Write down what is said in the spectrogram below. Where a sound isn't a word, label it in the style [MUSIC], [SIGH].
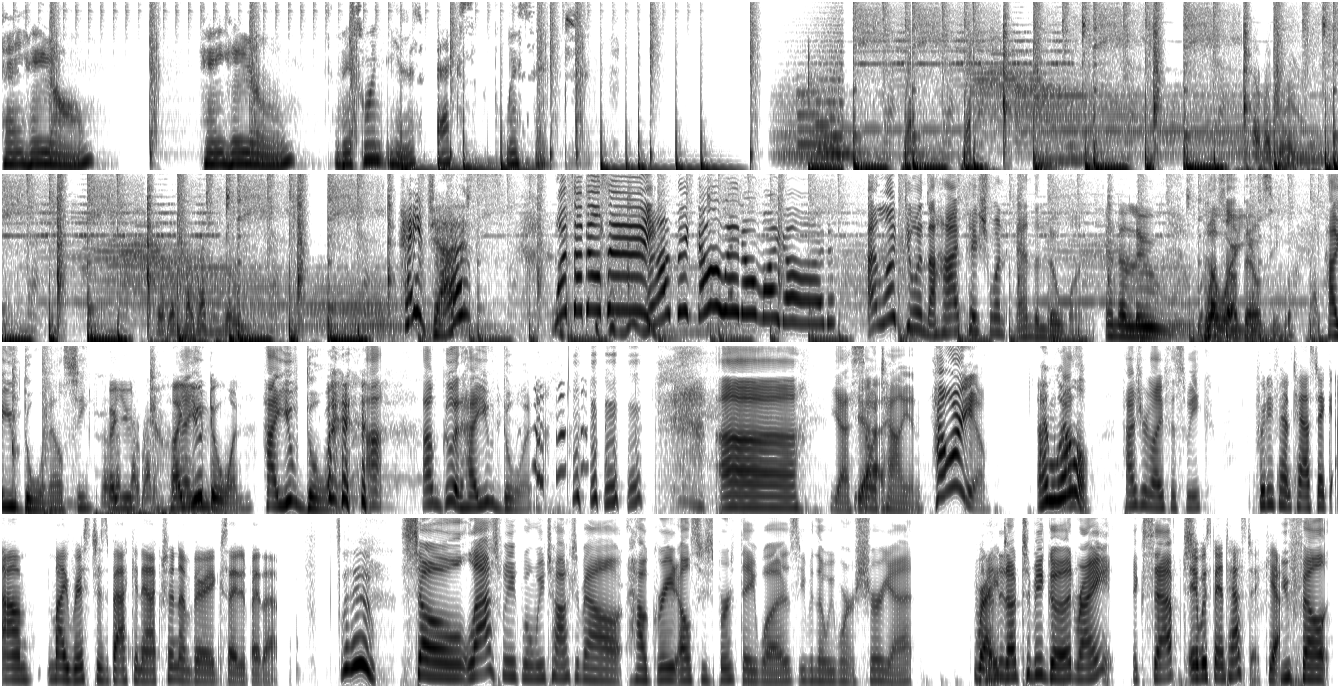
Hey, hey, y'all. Hey, hey, y'all. This one is explicit. Hey, Jess. What's up, Elsie? [LAUGHS] How's it going? Oh my God. I like doing the high pitched one and the low one. In the loo. What's up, Elsie? How you doing, Elsie? How you [LAUGHS] how you doing? How you doing? I, I'm good. How you doing? [LAUGHS] uh, yes, so Yeah. Italian. How are you? I'm well. How's your life this week? Pretty fantastic. Um, my wrist is back in action. I'm very excited by that. Woohoo! So last week when we talked about how great Elsie's birthday was, even though we weren't sure yet, it Right. ended up to be good, right? Except It was fantastic. Yeah. you felt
